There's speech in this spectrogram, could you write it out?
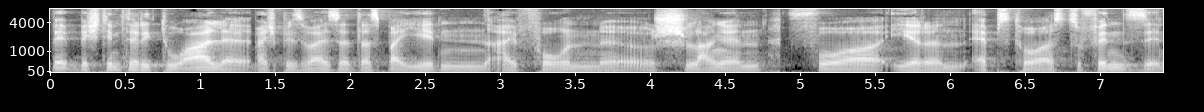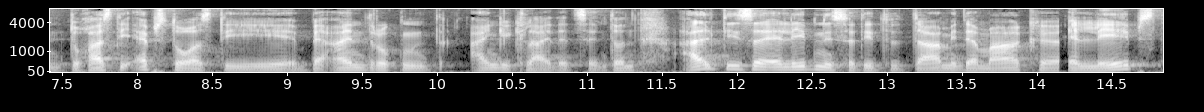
be bestimmte Rituale, beispielsweise, dass bei jedem iPhone äh, Schlangen vor ihren App Stores zu finden sind. Du hast die App Stores, die beeindruckend eingekleidet gekleidet sind. Und all diese Erlebnisse, die du da mit der Marke erlebst,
